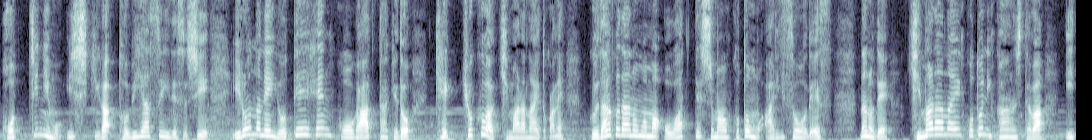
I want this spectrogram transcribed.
こっちにも意識が飛びやすいですし、いろんなね、予定変更があったけど、結局は決まらないとかね、ぐだぐだのまま終わってしまうこともありそうです。なので、決まらないことに関しては、一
